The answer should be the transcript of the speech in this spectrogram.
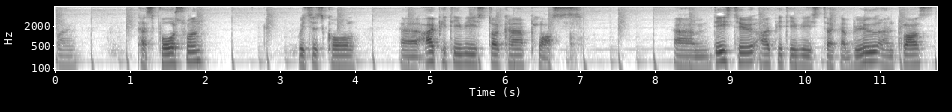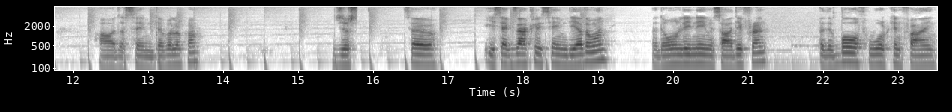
one as fourth one which is called uh, IPTV Stalker Plus. Um, these two IPTV Stalker Blue and Plus are the same developer. Just so it's exactly same the other one, the only names are different, but they're both working fine,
